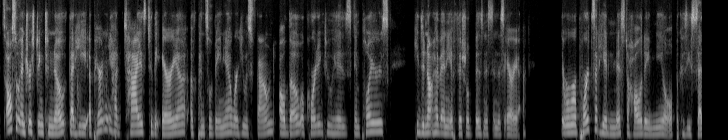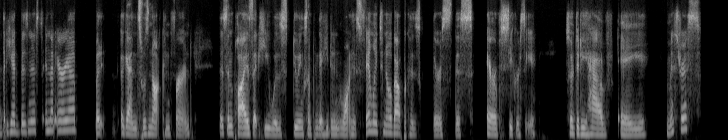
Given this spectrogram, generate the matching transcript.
It's also interesting to note that he apparently had ties to the area of Pennsylvania where he was found, although, according to his employers, he did not have any official business in this area. There were reports that he had missed a holiday meal because he said that he had business in that area, but again, this was not confirmed. This implies that he was doing something that he didn't want his family to know about because there's this air of secrecy. So, did he have a mistress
